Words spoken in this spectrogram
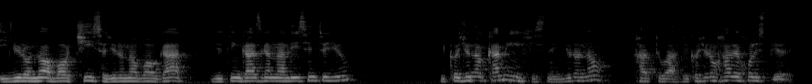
if you don't know about Jesus, you don't know about God, do you think God's gonna listen to you? Because you're not coming in His name, you don't know how to ask because you don't have the Holy Spirit.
